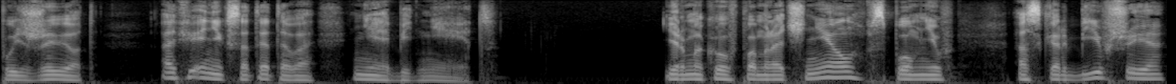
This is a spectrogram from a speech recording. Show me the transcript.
пусть живет а Феникс от этого не обеднеет. Ермаков помрачнел, вспомнив оскорбившие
